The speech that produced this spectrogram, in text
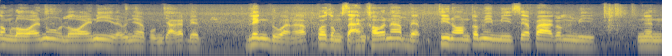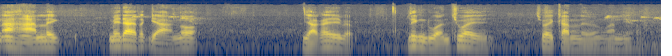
ต้องรอไอ้นู่นรอไอ้นี่แต่วันเนี้ยผมอยากให้เป็นเร่งด่วนนะครับ ก็สงสารเขานะแบบที่นอนก็ไม่มีเสื้อผ้าก็ไม่มีเงินอาหารอะไรไม่ได้สักอย่างก็ อยากให้แบบเร่งด่วนช่วยช่วยกันเลยประมาณนี้ครับ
